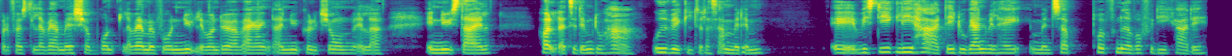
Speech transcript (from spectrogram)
for det første, lad være med at shoppe rundt. Lad være med at få en ny leverandør, hver gang der er en ny kollektion eller en ny style. Hold dig til dem, du har. Udvikle dig sammen med dem. Øh, hvis de ikke lige har det, du gerne vil have, men så prøv at finde ud af, hvorfor de ikke har det.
